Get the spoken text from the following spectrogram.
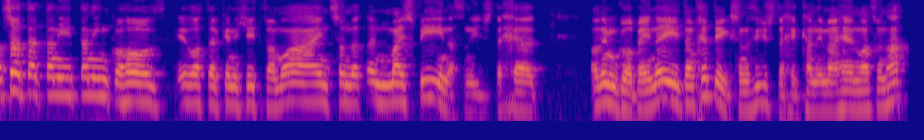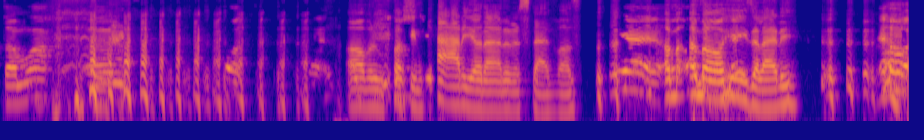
ond so, da, da ni'n ni, ni gwahodd aelodau'r gynulleidfa ymlaen, so yn maes B, nath ni jyst dechrau o ddim yn gwybod beth i wneud am chydig, so nath i jyst dechrau canu mae hen lot fy nhada am laff. O, oh, maen nhw'n ffucking cario na yn yr Eisteddfod. Yma o hyd, Eleni. Wel,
